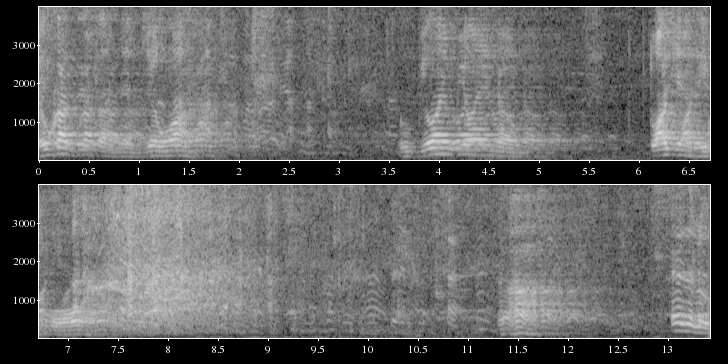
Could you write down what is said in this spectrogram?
ဒုက္ခသစ္စာနဲ့ကြုံရ သူပြောရင်ပြောရင်တော့တွားကျင်လေးပေါ်ဟာအဲ့ဒါလို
